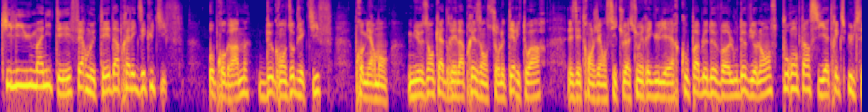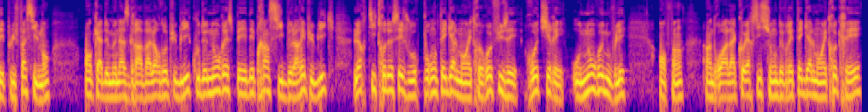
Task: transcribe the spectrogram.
qui lie humanité et fermeté d'après l'exécutif. Au programme, deux grands objectifs. Premièrement, mieux encadrer la présence sur le territoire. Les étrangers en situation irrégulière, coupables de vol ou de violence, pourront ainsi être expulsés plus facilement. En cas de menace grave à l'ordre public ou de non-respect des principes de la République, leurs titres de séjour pourront également être refusés, retirés ou non renouvelés. Enfin, un droit à la coercition devrait également être créé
